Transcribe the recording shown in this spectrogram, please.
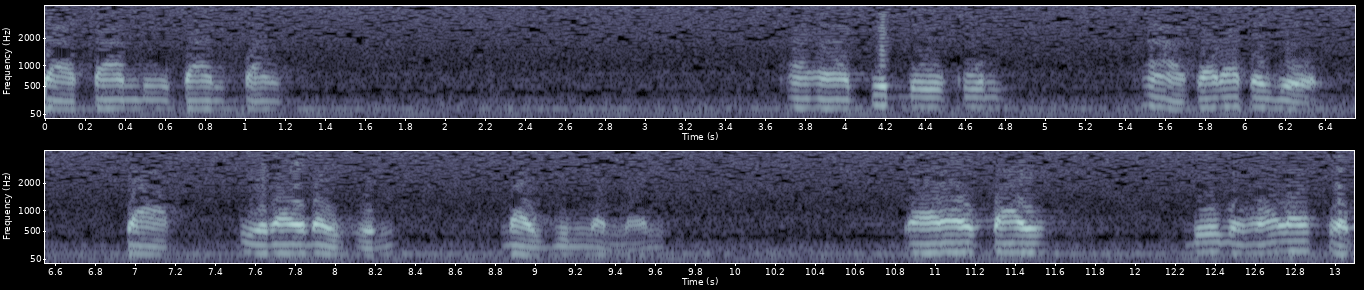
จากการดูการฟังถ้าหาคิดดูคุณ ค่าสาระประโยชน์จากที่เราได้เห็นได้ยินแบบนั้นเราไปดูเหมหาลัยสด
